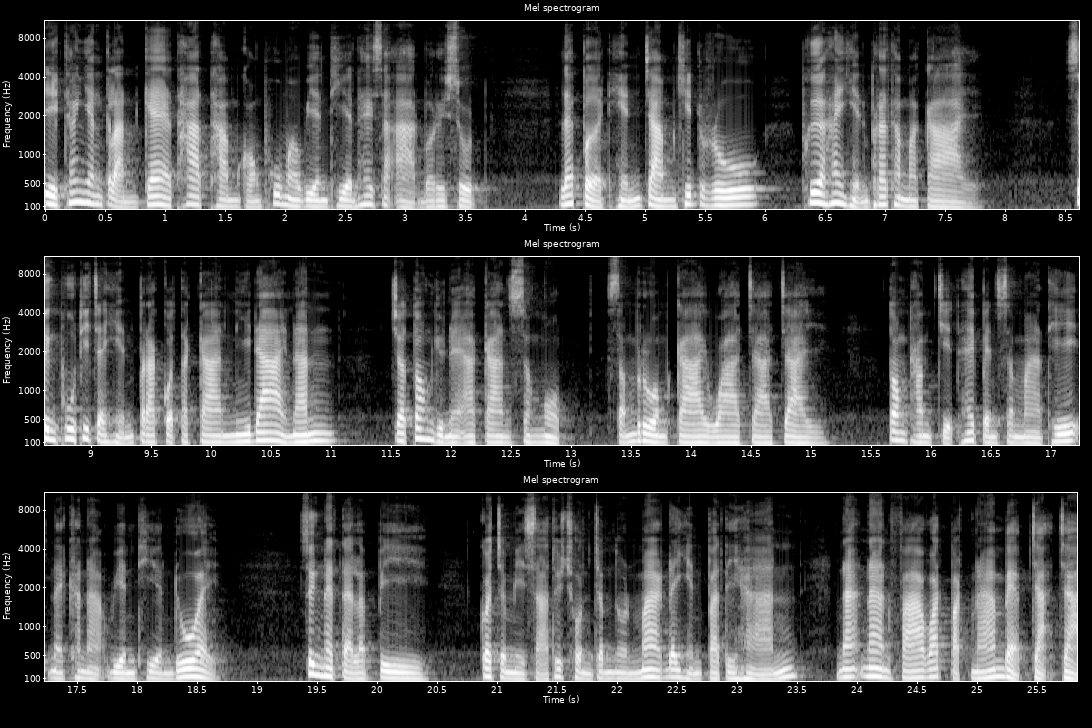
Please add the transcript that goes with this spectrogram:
อีกทั้งยังกลั่นแก้ธาตุธรรมของผู้มาเวียนเทียนให้สะอาดบริสุทธิ์ และเปิดเห็นจำคิดรู้ เพื่อให้เห็นพระธรรมกาย ซึ่งผู้ที่จะเห็นปรากฏการณ์นี้ได้นั้น จะต้องอยู่ในอาการสงบสำรวมกายวาจาใจ ต้องทำจิตให้เป็นสมาธิในขณะเวียนเทียนด้วย ซึ่งในแต่ละปีก็จะมีสาธุชนจำนวนมากได้เห็นปาฏิหาริย์ณน่านฟ้าวัดปักน้ำแบบจะจะ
